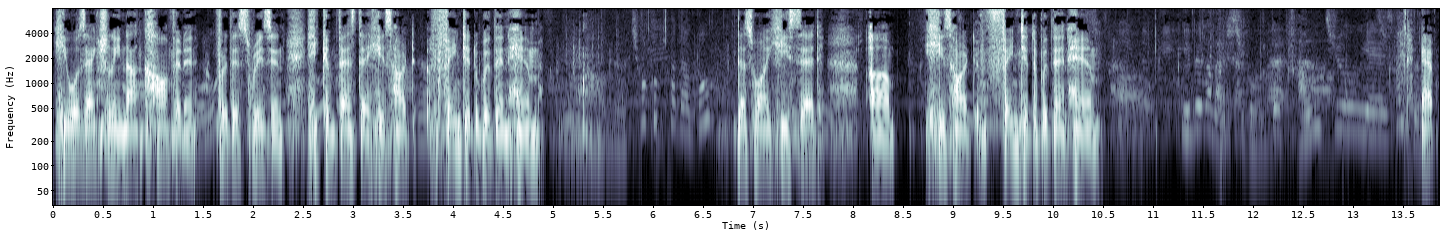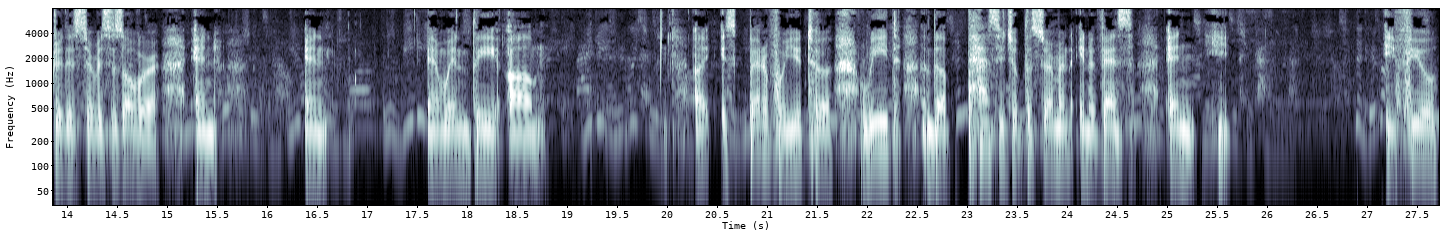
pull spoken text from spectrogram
He was actually not confident. For this reason, he confessed that his heart fainted within him. That's why he said um, his heart fainted within him. After this service is over, and and and when the um, uh, it's better for you to read the passage of the sermon in advance. And if you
